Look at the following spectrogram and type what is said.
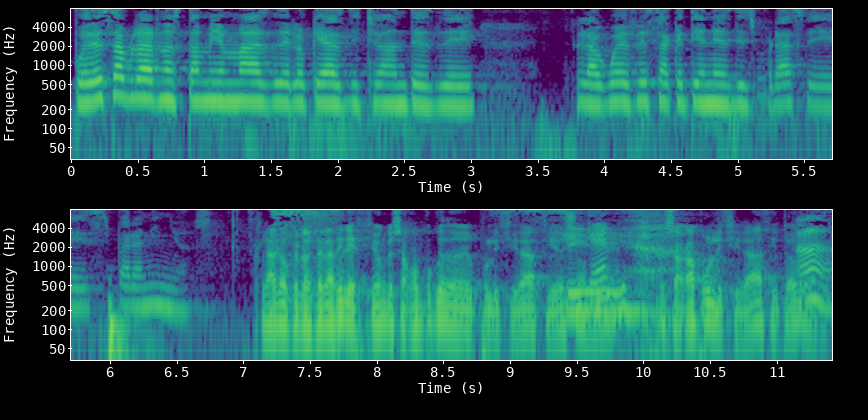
¿Puedes hablarnos también más de lo que has dicho antes de la web esa que tienes disfraces para niños? Claro, que nos dé la dirección, que se haga un poco de publicidad y eso. Sí. Que se haga publicidad y todo. Ah.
